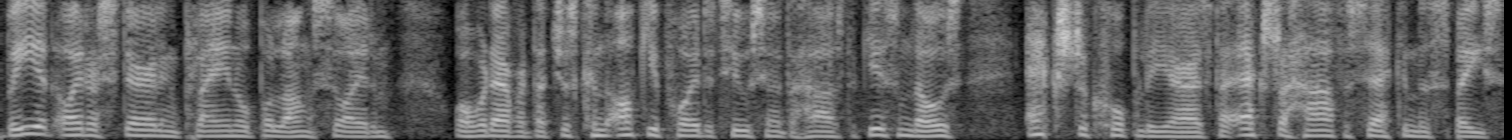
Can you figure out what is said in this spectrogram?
be it either Sterling playing up alongside him or whatever, that just can occupy the two centre halves, that gives him those extra couple of yards, that extra half a second of space.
